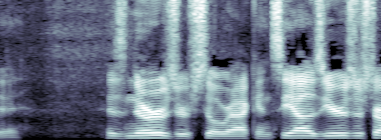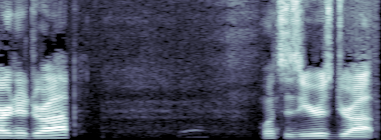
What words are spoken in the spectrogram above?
Okay. His nerves are still racking. See how his ears are starting to drop? Once his ears drop.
